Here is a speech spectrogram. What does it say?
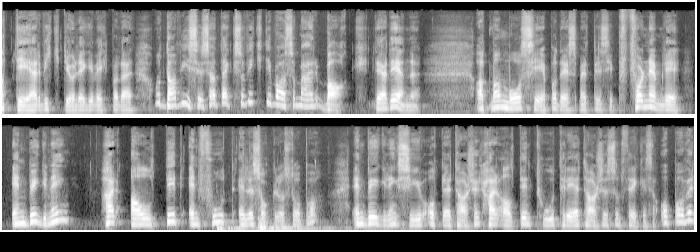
at det er viktig å legge vekt på der. Og da viser det seg at det er ikke så viktig hva som er bak. Det er det ene. At man må se på det som et prinsipp. For nemlig, en bygning har alltid en fot eller sokkel å stå på. En bygning syv-åtte etasjer har alltid to-tre etasjer som strekker seg oppover,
